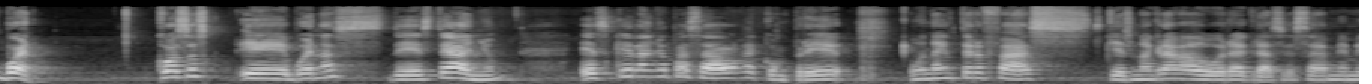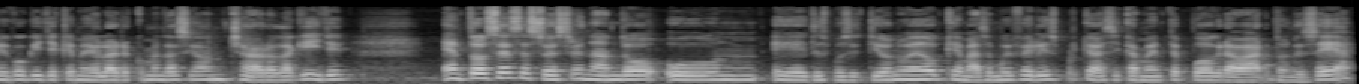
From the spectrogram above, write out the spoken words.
Bueno, cosas eh, buenas de este año es que el año pasado me compré una interfaz que es una grabadora, gracias a mi amigo Guille que me dio la recomendación, Charo da Guille. Entonces estoy estrenando un eh, dispositivo nuevo que me hace muy feliz porque básicamente puedo grabar donde sea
